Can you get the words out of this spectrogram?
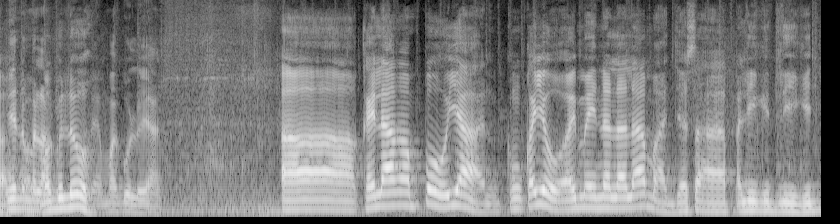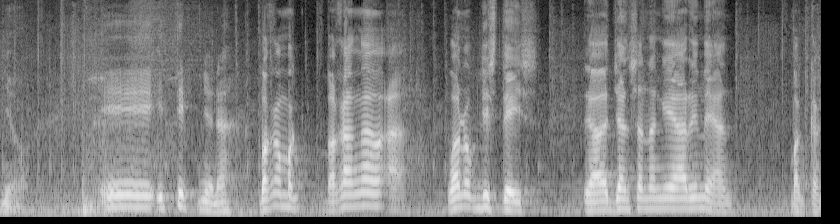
yun ang malaking magulo. problema. Magulo yan. Ah, kailangan po yan, kung kayo ay may nalalaman dyan sa paligid-ligid nyo, eh, itip nyo na. Baka, mag, baka nga, ah, one of these days, uh, dyan sa nangyayari na yan, magka,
